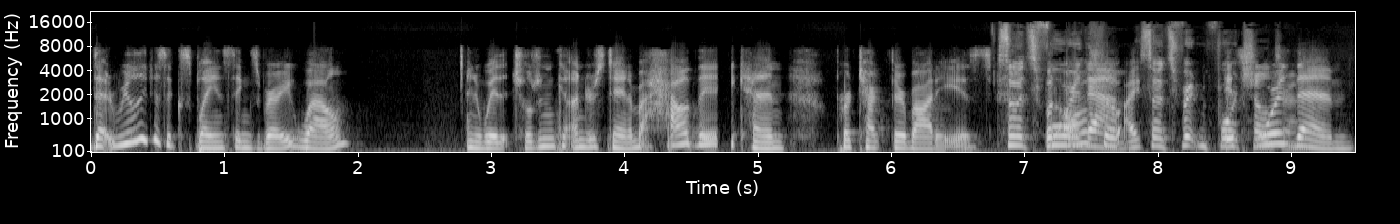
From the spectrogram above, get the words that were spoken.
that really just explains things very well in a way that children can understand about how they can protect their bodies. So it's for also, them. I, so it's written for it's children. for them.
